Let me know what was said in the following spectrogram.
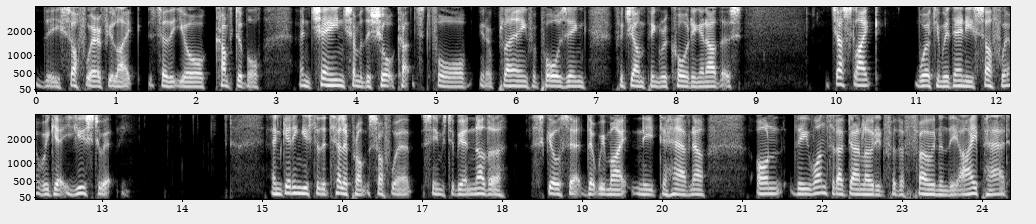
the software, if you like, so that you're comfortable and change some of the shortcuts for, you know, playing, for pausing, for jumping, recording, and others. Just like working with any software, we get used to it. And getting used to the teleprompt software seems to be another skill set that we might need to have. Now, on the ones that I've downloaded for the phone and the iPad,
